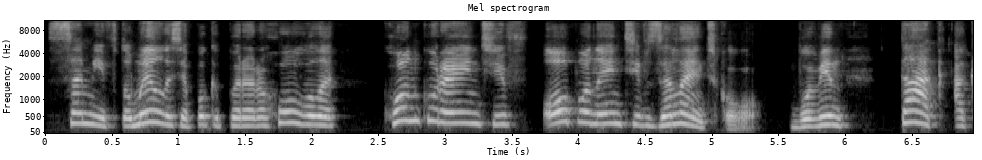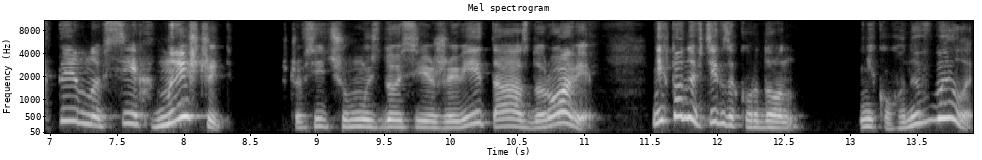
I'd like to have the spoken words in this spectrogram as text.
самі втомилися, поки перераховували конкурентів, опонентів Зеленського, бо він так активно всіх нищить, що всі чомусь досі живі та здорові. Ніхто не втік за кордон, нікого не вбили.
